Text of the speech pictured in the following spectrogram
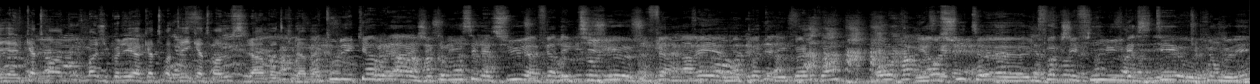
il y a le 92, moi j'ai connu la 80 TI 92, c'est j'ai un pote qui l'avait. dans tous les cas, voilà, j'ai commencé là-dessus à faire des petits jeux pour faire marrer euh, mes potes à l'école, quoi. Et ensuite, euh, une fois que j'ai fini l'université au Puy-en-Velay,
